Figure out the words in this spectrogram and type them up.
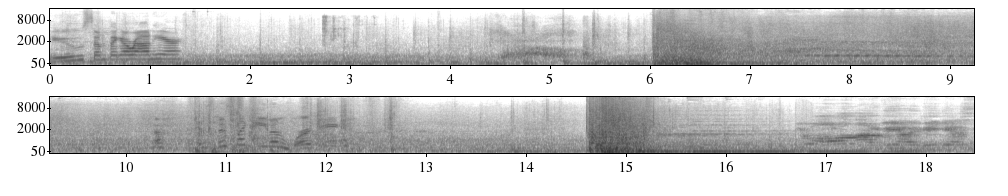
do something around here? Ugh, is this, like, even working? You all are VIP guests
